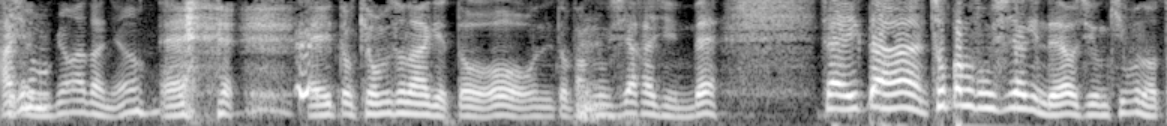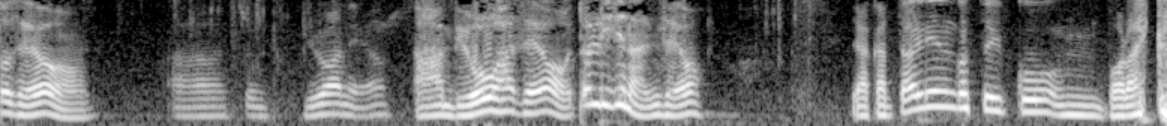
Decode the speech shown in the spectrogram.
아시는, 유명하다뇨? 에, 에이, 또 겸손하게 또, 오늘 또 방송 시작하시는데. 자, 일단, 첫 방송 시작인데요. 지금 기분 어떠세요? 아, 좀 묘하네요. 아, 묘하세요? 떨리진 않으세요? 약간 떨리는 것도 있고, 음, 뭐랄까.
